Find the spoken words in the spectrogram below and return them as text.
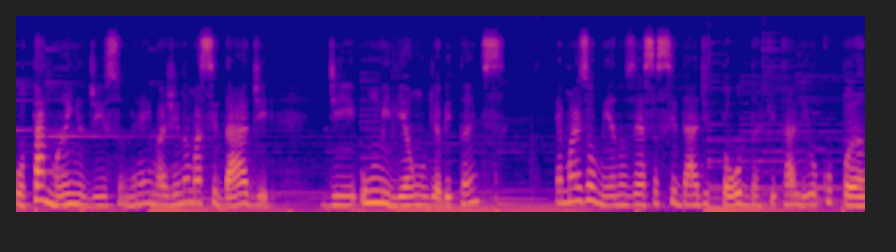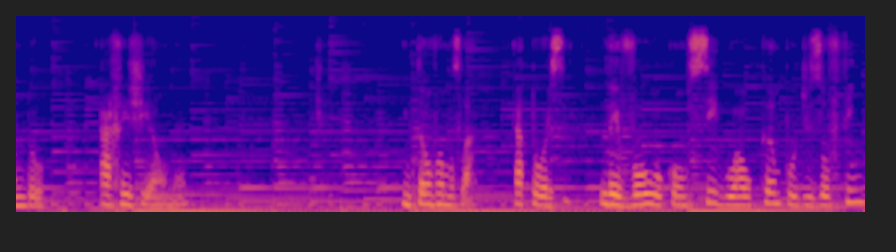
o tamanho disso, né? Imagina uma cidade de um milhão de habitantes. É mais ou menos essa cidade toda que está ali ocupando a região, né? Então vamos lá. 14. Levou-o consigo ao campo de Zofim,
